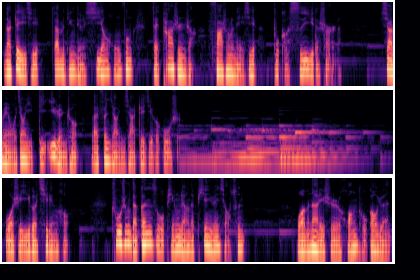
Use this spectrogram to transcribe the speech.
那这一期咱们听听夕阳红枫在他身上发生了哪些不可思议的事儿呢？下面我将以第一人称来分享一下这几个故事。我是一个七零后，出生在甘肃平凉的偏远小村，我们那里是黄土高原。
